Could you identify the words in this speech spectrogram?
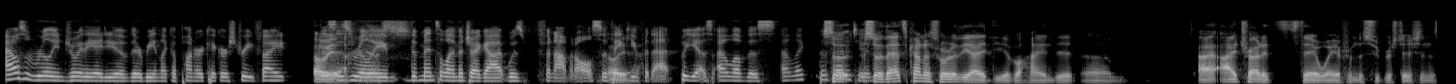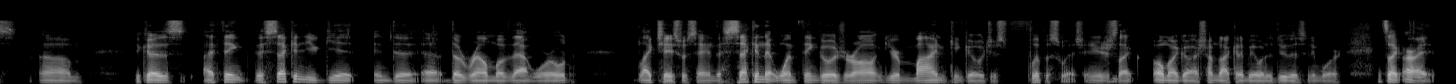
I also really enjoy the idea of there being like a punter kicker street fight Oh, this yeah. is really Yes. the mental image I got was phenomenal. So Oh, thank yeah. you for that. But yes, I love this. I like this so attitude. so that's kind of sort of the idea behind it. Um, I I try to stay away from the superstitions um, because I think the second you get into uh, the realm of that world, like Chase was saying, the second that one thing goes wrong, your mind can go just flip a switch, and you're just like, oh my gosh, I'm not going to be able to do this anymore. It's like, all right,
